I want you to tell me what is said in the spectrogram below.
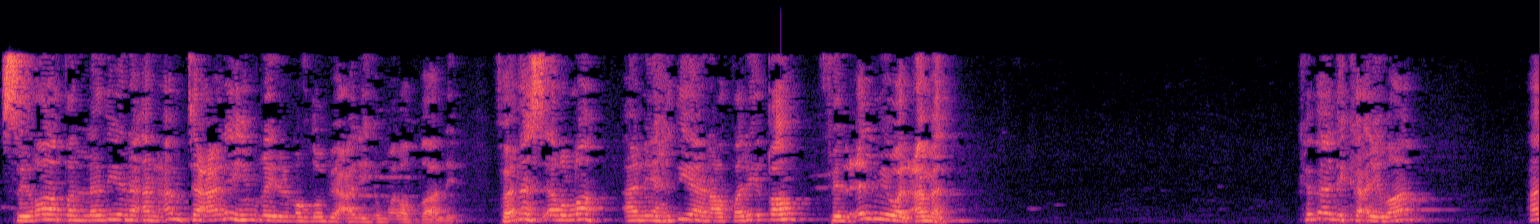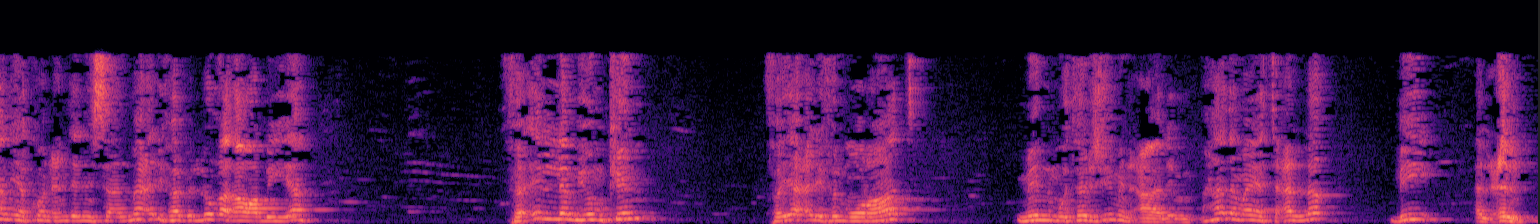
صراط الذين أنعمت عليهم غير المغضوب عليهم ولا الضالين. فنسأل الله أن يهدينا طريقهم في العلم والعمل. كذلك أيضا أن يكون عند الإنسان معرفة باللغة العربية فإن لم يمكن فيعرف المراد من مترجم عالم. هذا ما يتعلق بالعلم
